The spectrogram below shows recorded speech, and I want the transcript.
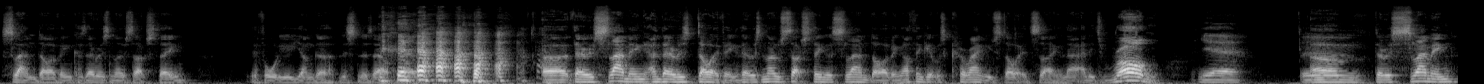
slam diving because there is no such thing. If all you younger listeners out there, uh, there is slamming and there is diving. There is no such thing as slam diving. I think it was Kerrang who started saying that, and it's wrong. Yeah. Um, there is slamming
